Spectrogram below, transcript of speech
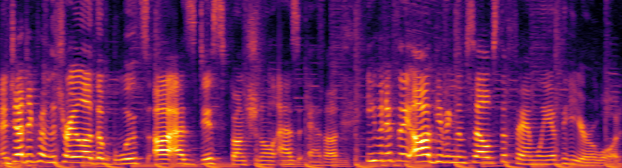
And judging from the trailer, the Bluths are as dysfunctional as ever, even if they are giving themselves the Family of the Year award.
